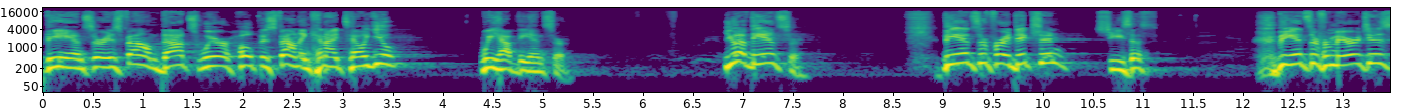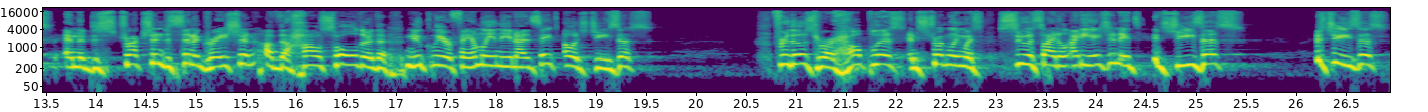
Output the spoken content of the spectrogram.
the answer is found. That's where hope is found. And can I tell you, we have the answer. You have the answer. The answer for addiction, Jesus. The answer for marriages and the destruction, disintegration of the household or the nuclear family in the United States, oh, it's Jesus. For those who are helpless and struggling with suicidal ideation, it's, it's Jesus. It's Jesus.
